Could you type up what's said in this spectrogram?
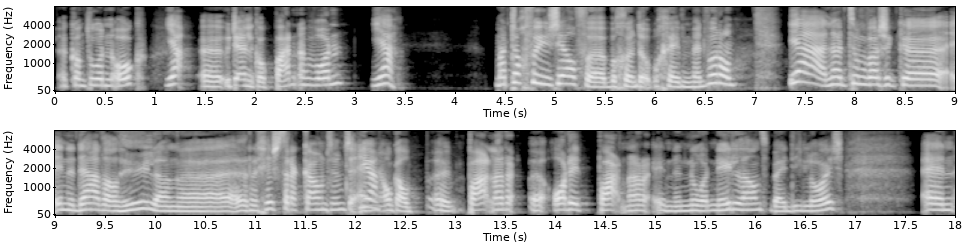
accountskantoren ook. Ja. Uh, uiteindelijk ook partner worden. Ja. Maar toch voor jezelf uh, begint op een gegeven moment. Waarom? Ja, nou toen was ik uh, inderdaad al heel lang uh, registeraccountant. En Ja. ook al partner, audit partner in Noord-Nederland bij Deloitte. En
